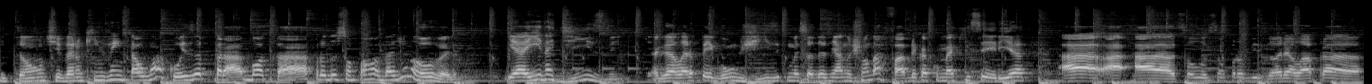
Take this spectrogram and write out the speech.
Então tiveram que inventar alguma coisa para botar a produção para rodar de novo, velho. E aí, né, dizem a galera pegou um giz e começou a desenhar no chão da fábrica como é que seria a, a, solução provisória lá para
